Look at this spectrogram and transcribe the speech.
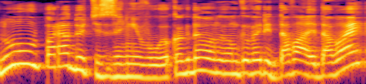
Ну, порадуйтесь за него. Когда он вам говорит «давай, давай»,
